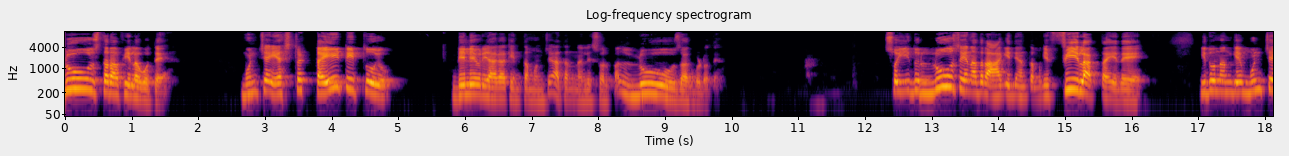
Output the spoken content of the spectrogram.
ಲೂಸ್ ತರ ಫೀಲ್ ಆಗುತ್ತೆ. ಮುಂಚೆ ಎಷ್ಟು ಟೈಟ್ ಇತ್ತು ಡೆಲಿವರಿ ಆಗೋಕ್ಕಿಂತ ಮುಂಚೆ ಅದನ್ನಲ್ಲಿ ಸ್ವಲ್ಪ ಲೂಸ್ ಆಗಿಬಿಡುತ್ತೆ. ಸೊ ಇದು ಲೂಸ್ ಏನಾದರೂ ಆಗಿದೆ ಅಂತ ನಮಗೆ ಫೀಲ್ ಆಗ್ತಾ ಇದೆ. ಇದು ನನಗೆ ಮುಂಚೆ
